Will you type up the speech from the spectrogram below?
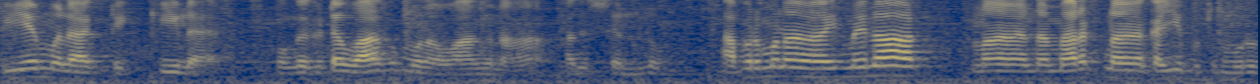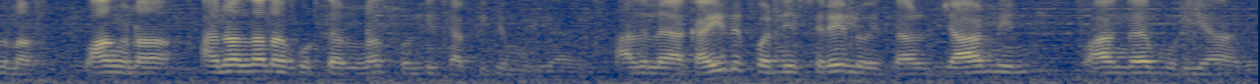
பிஎம்எல் ஆக்ட் கீழே உங்ககிட்ட வாக்குமூலம் வாங்கினா அது செல்லும். அப்புறமா நான் இனிமேலாக நான் நான் மிரட்டினா கையை பிடிச்சி முருகனா வாங்கினா அதனால தான் நான் கொடுத்தேன்னா சொல்லி தப்பிக்க முடியாது. அதில் கைது பண்ணி சிறையில் வைத்தால் ஜாமீன் வாங்க முடியாது.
